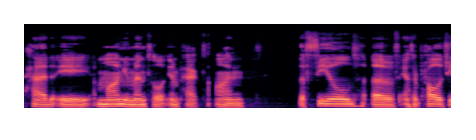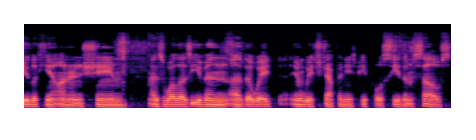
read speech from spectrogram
had a monumental impact on the field of anthropology looking at honor and shame, as well as even uh, the way in which Japanese people see themselves.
